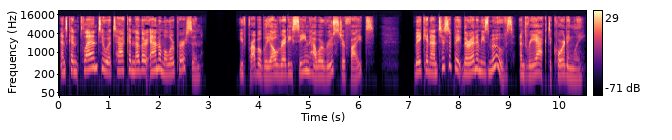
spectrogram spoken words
and can plan to attack another animal or person. You've probably already seen how a rooster fights. They can anticipate their enemy's moves and react accordingly.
